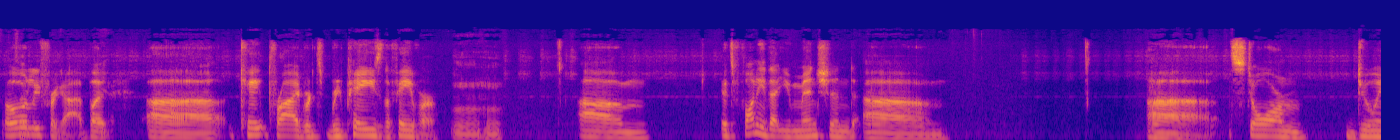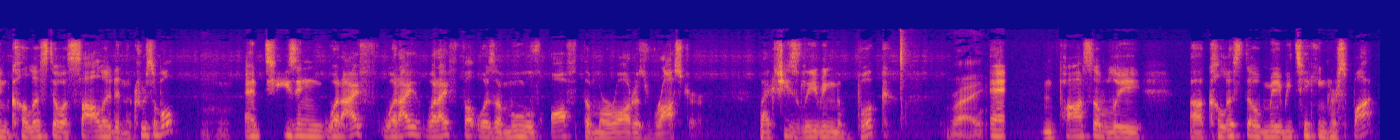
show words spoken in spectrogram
Totally forgot. But uh, Kate Pryde re- repays the favor. hmm Um, it's funny that you mentioned um, uh, Storm doing Callisto a solid in the Crucible and teasing what I what I what I felt was a move off the Marauders roster, like she's leaving the book right. and and possibly uh, Callisto maybe taking her spot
